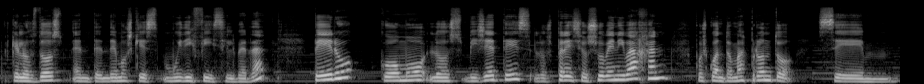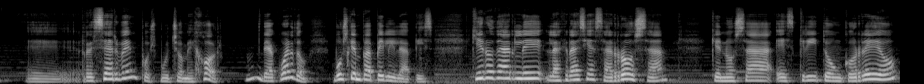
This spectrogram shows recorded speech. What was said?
Porque los dos entendemos que es muy difícil, ¿verdad? Pero como los billetes, los precios suben y bajan, pues cuanto más pronto se eh, reserven, pues mucho mejor. ¿Mm? ¿De acuerdo? Busquen papel y lápiz. Quiero darle las gracias a Rosa, que nos ha escrito un correo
